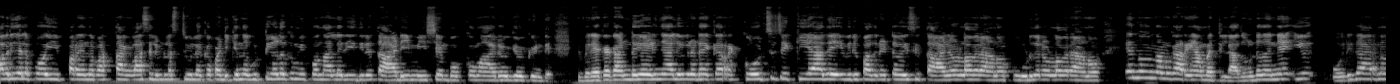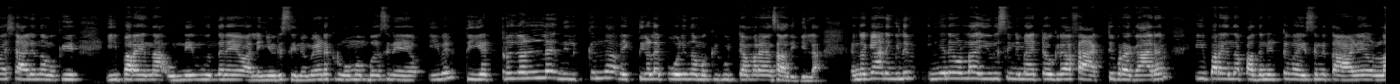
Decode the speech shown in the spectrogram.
അവർ ചിലപ്പോൾ ഈ പറയുന്ന പത്താം ക്ലാസ്സിലും പ്ലസ് ടുവിലൊക്കെ പഠിക്കുന്ന കുട്ടികൾക്കും ഇപ്പോൾ നല്ല രീതിയിൽ താടിയും മീശയും പൊക്കവും ആരോഗ്യമൊക്കെ ഉണ്ട്. ഇവരെയൊക്കെ കണ്ടു കഴിഞ്ഞാൽ ഇവരുടെയൊക്കെ റെക്കോർഡ്സ് ചെക്ക് ചെയ്യാതെ ഇവർ പതിനെട്ട് വയസ്സിൽ താഴെയുള്ളവരാണോ കൂടുതലുള്ളവരാണോ എന്നൊന്നും നമുക്ക് അറിയാൻ പറ്റില്ല. അതുകൊണ്ട് തന്നെ ഈ ഒരു കാരണവശാലും നമുക്ക് ഈ പറയുന്ന ഉണ്ണി മുകുന്ദനെയോ അല്ലെങ്കിൽ ഒരു സിനിമയുടെ ക്രൂ മെമ്പേഴ്സിനെയോ ഈവൻ തിയേറ്ററുകളിൽ നിൽക്കുന്ന വ്യക്തികളെ പോലും നമുക്ക് കുറ്റം പറയാൻ സാധിക്കില്ല. എന്തൊക്കെയാണെങ്കിലും ഇങ്ങനെയുള്ള ഈ ഒരു സിനിമാറ്റോഗ്രാഫ് ആക്ട് പ്രകാരം ഈ പറയുന്ന പതിനെട്ട് വയസ്സിന് താഴെയുള്ള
